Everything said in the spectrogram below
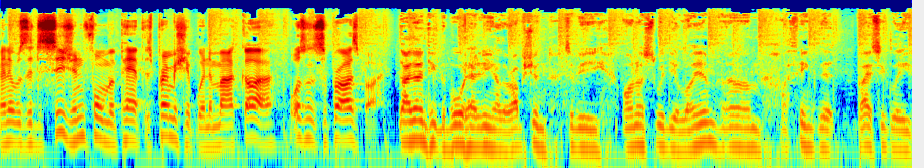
and it was a decision former Panthers premiership winner Mark Geyer wasn't surprised by. I don't think the board had any other option, to be honest with you, Liam. Um, I think that basically,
